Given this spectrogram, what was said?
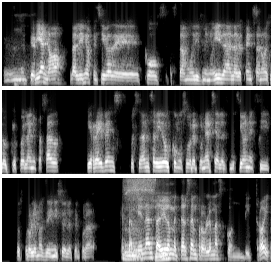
En teoría no. La línea ofensiva de Colts está muy disminuida, la defensa no es lo que fue el año pasado. Y Ravens pues han sabido como sobreponerse a las lesiones y los problemas de inicio de la temporada. Que también han Sí. sabido meterse en problemas con Detroit.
